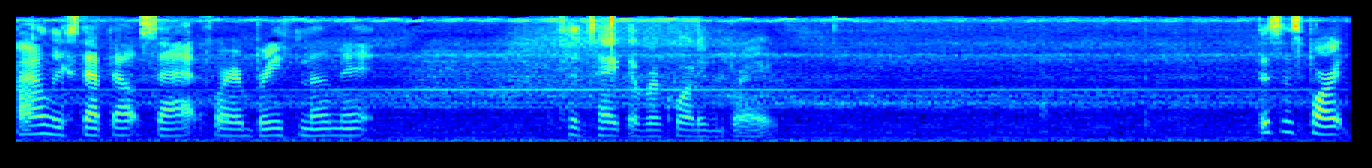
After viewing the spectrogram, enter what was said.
I only stepped outside for a brief moment to take a recording break. this is part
